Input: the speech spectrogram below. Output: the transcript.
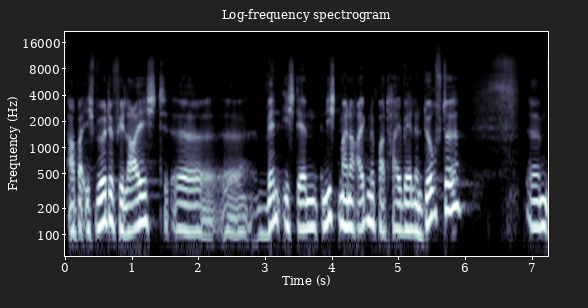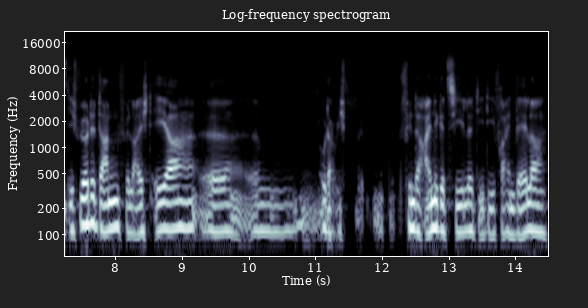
Aber ich würde vielleicht, wenn ich denn nicht meine eigene Partei wählen dürfte, ähm, ich würde dann vielleicht eher, äh, ähm, oder ich finde einige Ziele, die die Freien Wähler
